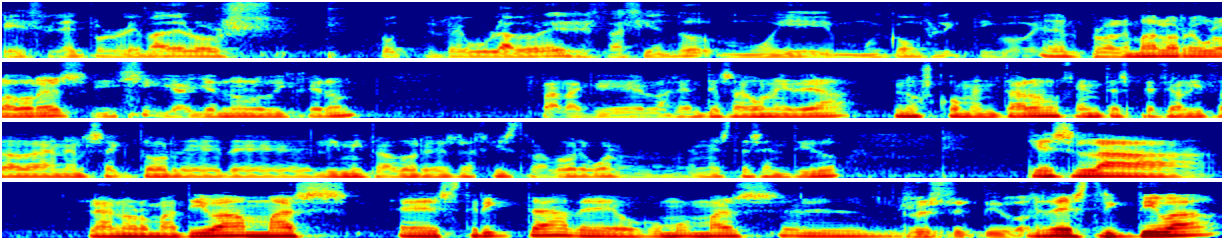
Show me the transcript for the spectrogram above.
es el problema de los reguladores está siendo muy muy conflictivo. ¿eh? El problema de los reguladores, y, y ayer nos lo dijeron, para que la gente se haga una idea, nos comentaron gente especializada en el sector de, de limitadores, registradores, bueno, en, en este sentido, que es la, la normativa más estricta de, o como más el- Restrictiva. restrictiva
